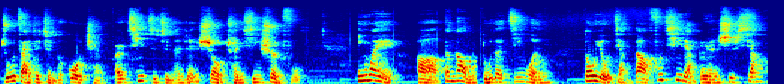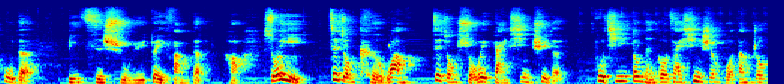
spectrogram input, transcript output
主宰着整个过程，而妻子只能忍受，存心顺服。因为呃刚刚我们读的经文。都有讲到，夫妻两个人是相互的，彼此属于对方的，好，所以这种渴望，这种所谓感兴趣的夫妻，都能够在性生活当中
